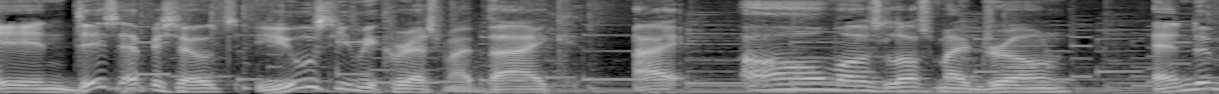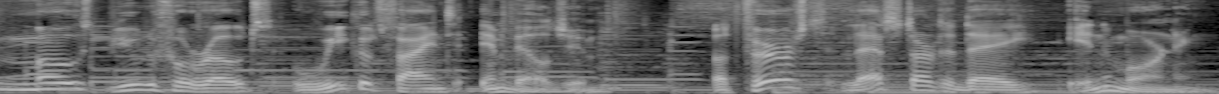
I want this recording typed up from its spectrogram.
In this episode, you'll see me crash my bike. I almost lost my drone and the most beautiful roads we could find in Belgium. But first, let's start the day in the morning.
